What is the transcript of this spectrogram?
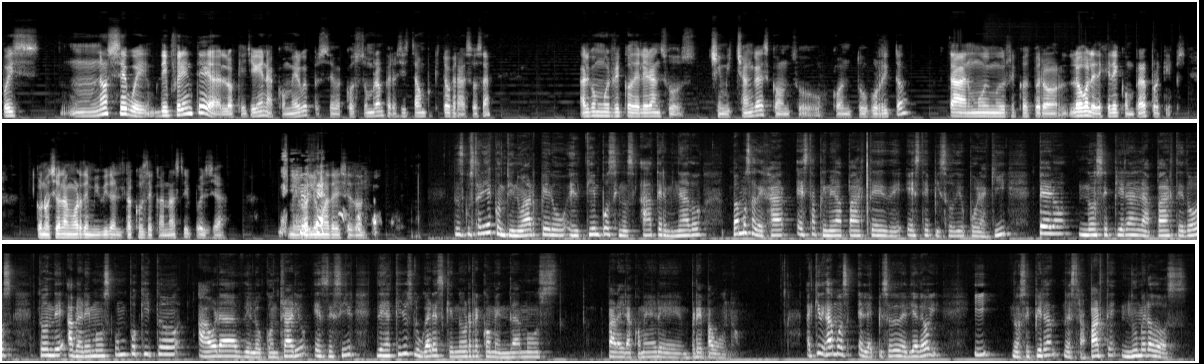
pues, no sé, güey. Diferente a lo que lleguen a comer, güey, pues se acostumbran, pero sí está un poquito grasosa. Algo muy rico de él eran sus chimichangas con su con tu burrito. Estaban muy muy ricos, pero luego le dejé de comprar porque pues conocí el amor de mi vida, el tacos de canasta y pues ya me valió madre ese don. Nos gustaría continuar, pero el tiempo se nos ha terminado. Vamos a dejar esta primera parte de este episodio por aquí, pero no se pierdan la parte 2 donde hablaremos un poquito ahora de lo contrario, es decir, de aquellos lugares que no recomendamos para ir a comer en Prepa 1. Aquí dejamos el episodio del día de hoy y no se pierdan nuestra parte número 2.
